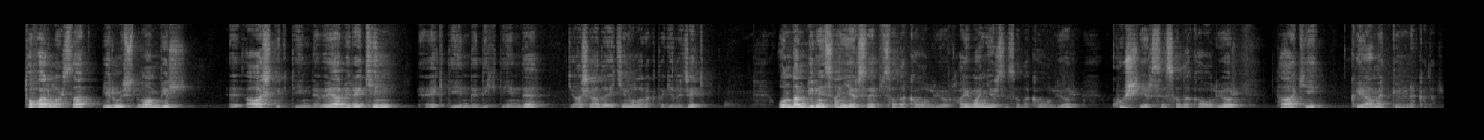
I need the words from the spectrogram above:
Toparlarsak bir Müslüman bir e, ağaç diktiğinde veya bir ekin ektiğinde, diktiğinde ki aşağıda ekin olarak da gelecek. Ondan bir insan yerse hep sadaka oluyor. Hayvan yerse sadaka oluyor. Kuş yerse sadaka oluyor. Ta ki kıyamet gününe kadar.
